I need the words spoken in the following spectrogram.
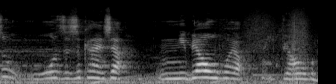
这我只是看一下，你不要误会哦，不要误会。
